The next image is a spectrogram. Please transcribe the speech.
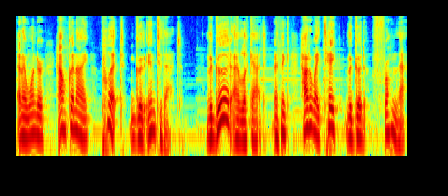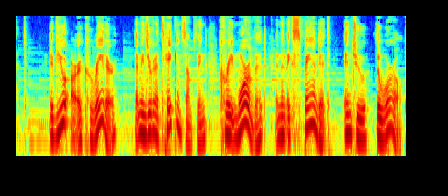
and I wonder, how can I put good into that? The good I look at and I think, how do I take the good from that? If you are a creator, that means you're going to take in something, create more of it, and then expand it into the world.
